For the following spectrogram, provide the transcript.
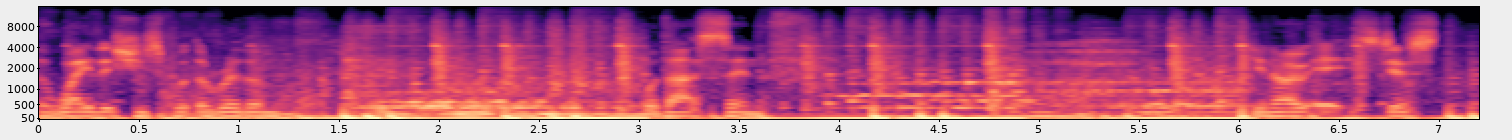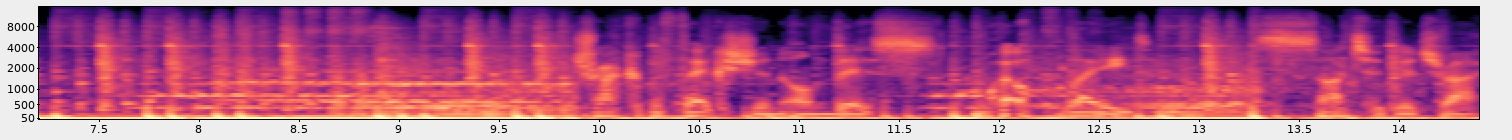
The way that she's put the rhythm with that synth. Oh, you know, it's just track perfection on this. Well played. Such a good track.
